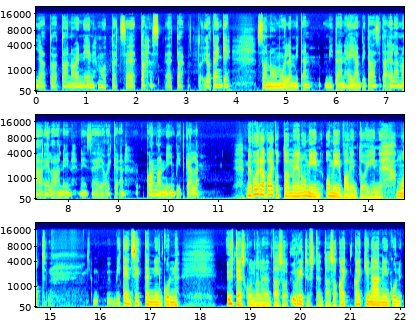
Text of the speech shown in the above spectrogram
ja tota noin niin, mutta että se, että, että jotenkin sanoo muille, miten, miten heidän pitää sitä elämää elää, niin, niin se ei oikein kanna niin pitkälle. Me voidaan vaikuttaa meidän omiin, omiin valintoihin, mutta miten sitten niin kuin yhteiskunnallinen taso, yritysten taso, kaikki, kaikki nämä niin kuin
